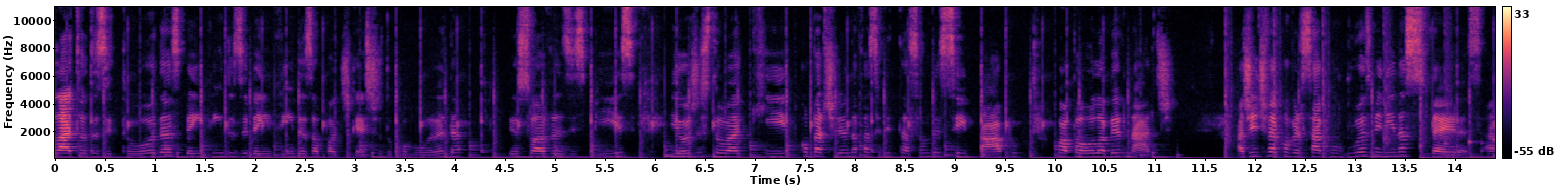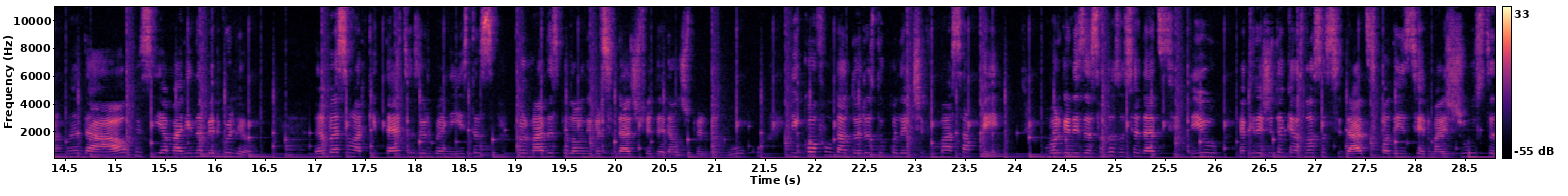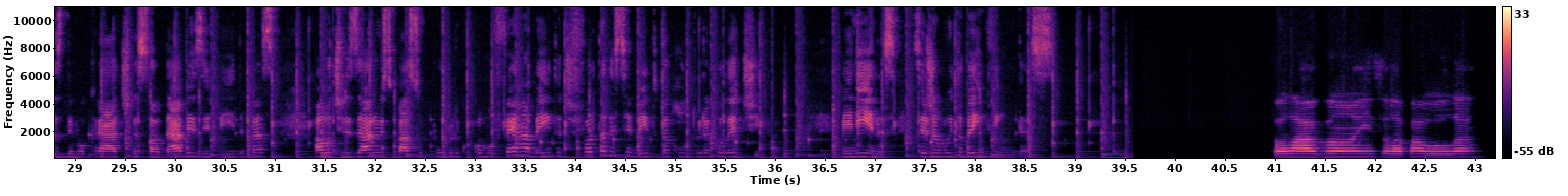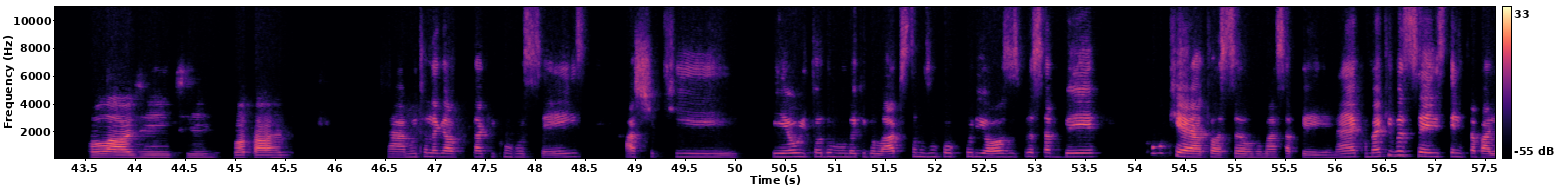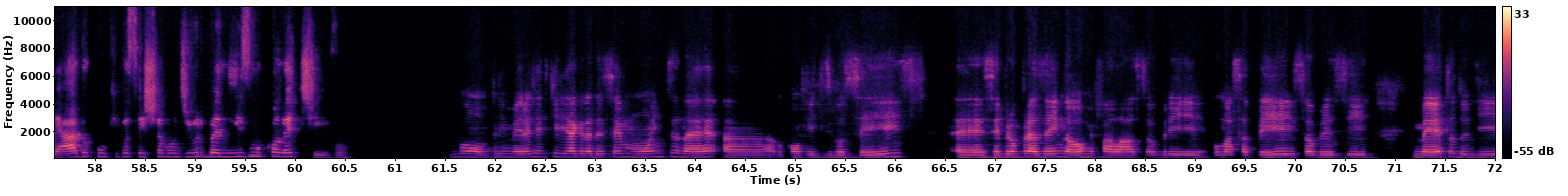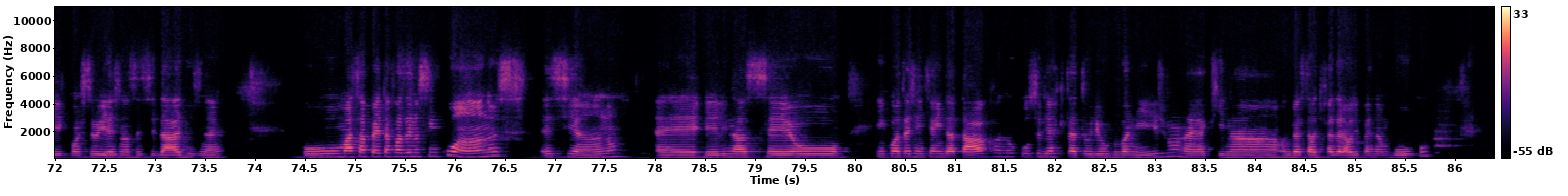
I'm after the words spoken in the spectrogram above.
Olá a todos e todas, bem-vindos e bem-vindas ao podcast do Como Anda. Eu sou a Vanzis Pis e hoje estou aqui compartilhando a facilitação desse papo com a Paola Bernardi. A gente vai conversar com duas meninas feras, a Amanda Alves e a Marina Mergulhão. Ambas são arquitetas e urbanistas formadas pela Universidade Federal de Pernambuco e cofundadoras do coletivo Massapê, uma organização da sociedade civil que acredita que as nossas cidades podem ser mais justas, democráticas, saudáveis e vivas ao utilizar o espaço público como ferramenta de fortalecimento da cultura coletiva. Meninas, sejam muito bem-vindas. Olá, Vães. Olá, Paola. Olá, gente. Boa tarde. Ah, muito legal estar aqui com vocês. Acho que eu e todo mundo aqui do Lab estamos um pouco curiosos para saber como que é a atuação do Massapê, né? Como é que vocês têm trabalhado com o que vocês chamam de urbanismo coletivo? Bom, primeiro a gente queria agradecer muito, né, a, o convite de vocês. É sempre um prazer enorme falar sobre o Massapê e sobre esse método de construir as nossas cidades, né? O Massapê está fazendo cinco anos esse ano. É, ele nasceu enquanto a gente ainda estava no curso de arquitetura e urbanismo, né, aqui na Universidade Federal de Pernambuco.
